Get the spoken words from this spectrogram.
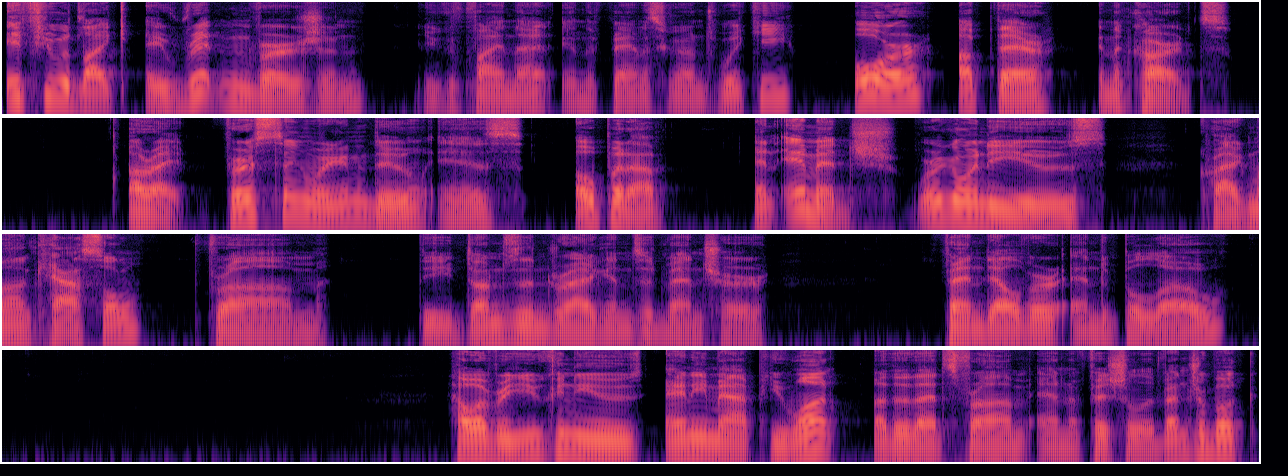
If you would like a written version, you can find that in the Fantasy Grounds wiki or up there in the cards. All right, first thing we're going to do is open up an image. We're going to use Cragmaw Castle from the Dungeons and Dragons adventure Phandelver and Below. However, you can use any map you want, whether that's from an official adventure book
